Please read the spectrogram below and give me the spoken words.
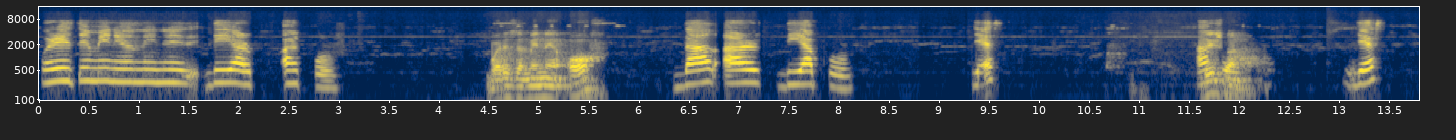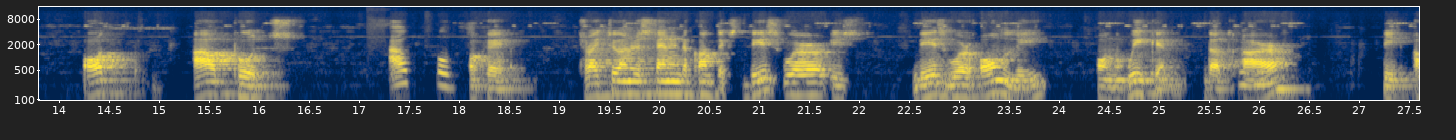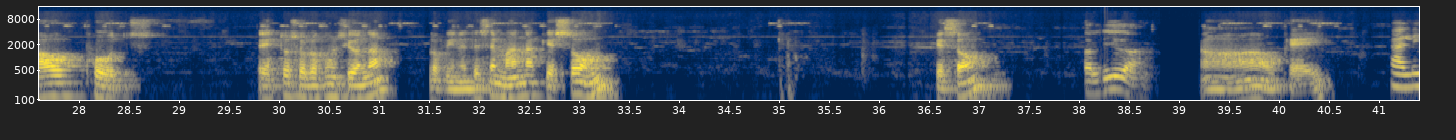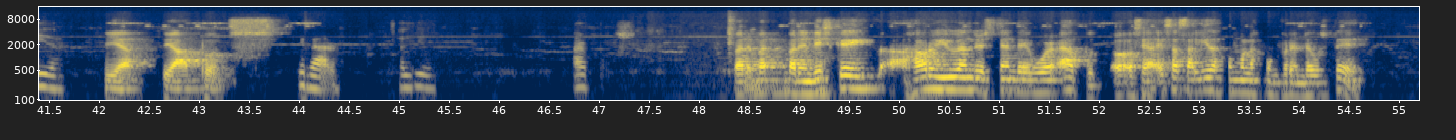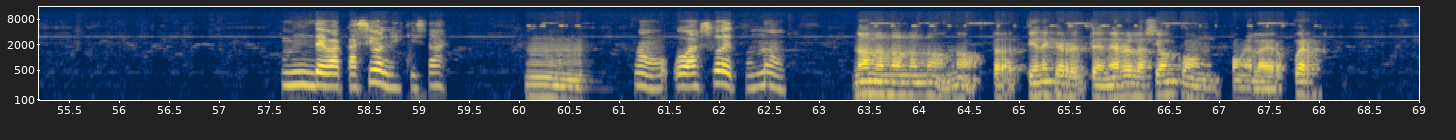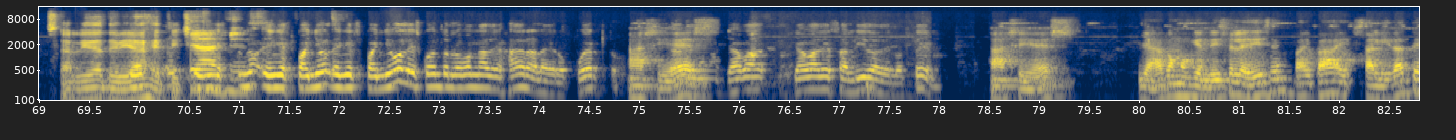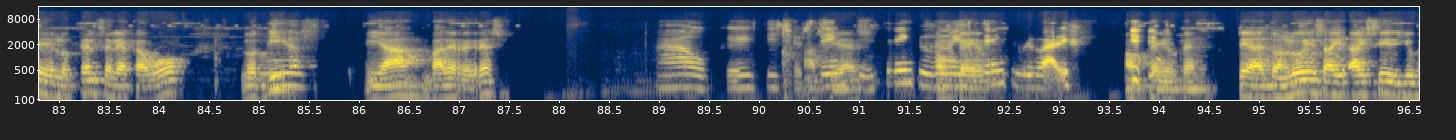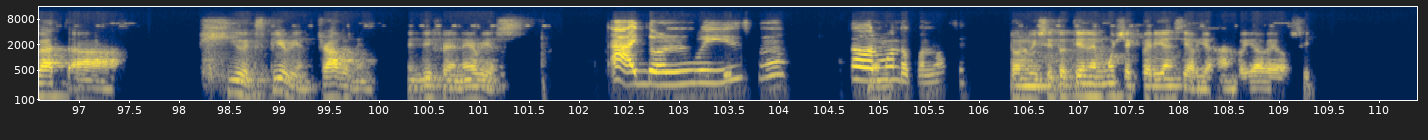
Where is the meaning in the airport? What is the meaning of? That are the airport. Yes? This one, Yes, out, outputs. output. Okay, try to understand in the context. These were is these were only on weekend that Mhm. are the outputs Esto solo funciona los fines de semana que son, que son, Salida. ah, ok, Salida. yeah, the outputs. Qué raro. Salida. But, but, but in this case, how do you understand the word output? O sea, esas salidas, ¿cómo las comprende usted? Mm, De vacaciones, quizás. Mm, No, o a sueto, no. no, no, no, no, no, no. Pero Tiene que re- tener relación con, con el aeropuerto. Salidas de viaje, En- teacher. en, es- no, en español, en español es cuando lo van a dejar al aeropuerto. Así Ya, de- es, ya va, ya va de salida del hotel. Así es. Ya como quien dice, le dicen bye bye, salida del hotel, se le acabó los días y ya va de regreso. Ah, ok, teacher. Así Thank es. you. Thank you, don Luis. Thank you, everybody. Okay, okay. Yeah, Don Luis, I, I see you got a huge experience traveling in different areas. Ay, don Luis. ¿no? Todo el mundo conoce. Don Luisito tiene mucha experiencia viajando, ya veo, sí.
